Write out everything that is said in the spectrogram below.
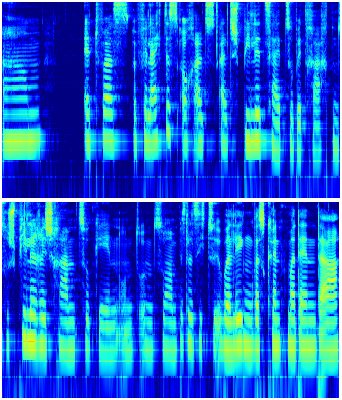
ähm, etwas, vielleicht das auch als, als Spielezeit zu betrachten, so spielerisch ranzugehen und, und so ein bisschen sich zu überlegen, was könnte man denn da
